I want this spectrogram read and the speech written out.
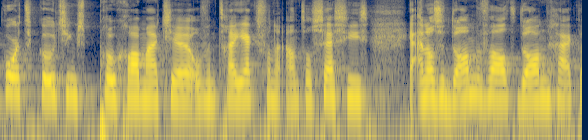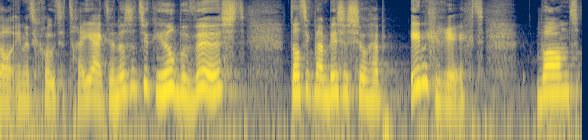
kort coachingsprogrammaatje of een traject van een aantal sessies. Ja, en als het dan bevalt, dan ga ik wel in het grote traject. En dat is natuurlijk heel bewust dat ik mijn business zo heb ingericht. Want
